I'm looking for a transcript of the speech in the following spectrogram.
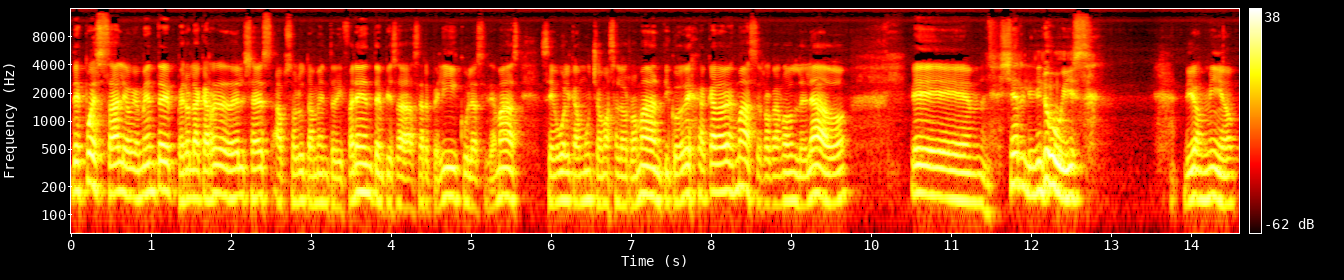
después sale obviamente, pero la carrera de él ya es absolutamente diferente, empieza a hacer películas y demás, se vuelca mucho más a lo romántico, deja cada vez más el rock and roll de lado. Eh, Shirley Lee Lewis, Dios mío,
